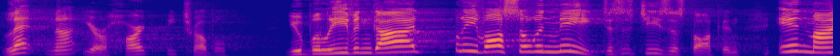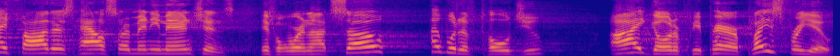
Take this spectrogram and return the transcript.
Let not your heart be troubled. You believe in God, believe also in me. This is Jesus talking. In my Father's house are many mansions. If it were not so, I would have told you. I go to prepare a place for you.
